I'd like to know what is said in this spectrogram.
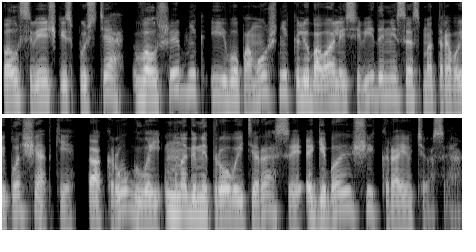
Полсвечки спустя волшебник и его помощник любовались видами со смотровой площадки, округлой многометровой террасы, огибающей край утеса.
